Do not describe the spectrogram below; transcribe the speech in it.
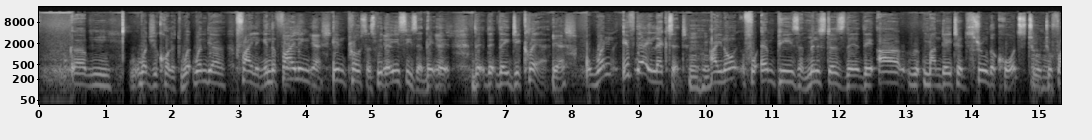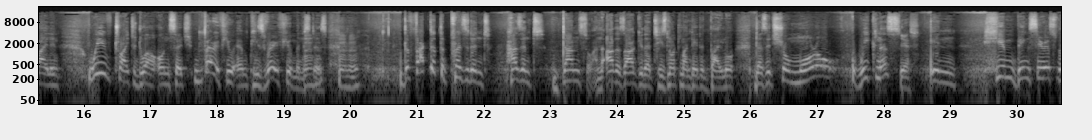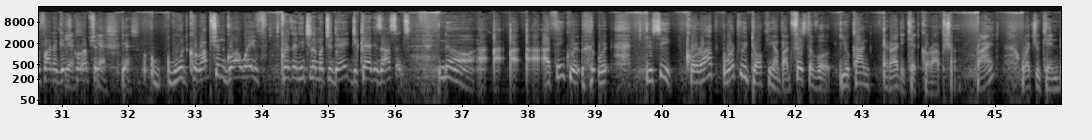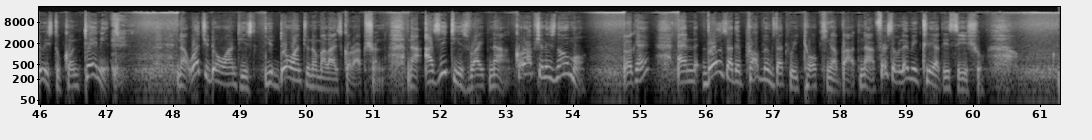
um, what do you call it when they are filing in the filing yes. in process with Yes. the ECZ they, Yes. they, they, they, declare Yes. when if they're elected mm-hmm. I know for MPs and ministers they, they are mandated through the courts to, mm-hmm. to file in we've tried to do our own search very few MPs very few mm-hmm. ministers the fact that the president hasn't done so and others argue that he's not mandated by law does it show moral weakness Yes. in him being serious to the fight against Yes, corruption yes, yes. would corruption go away if President Hichilema today declared his assets No, I, I, I, think we, we, you see, corrupt. What we're talking about. First of all, you can't eradicate corruption, right? What you can do is to contain it. Now, what you don't want is you don't want to normalize corruption. Now, as it is right now, corruption is normal. Okay? And those are the problems that we're talking about. Now, first of all, let me clear this issue.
